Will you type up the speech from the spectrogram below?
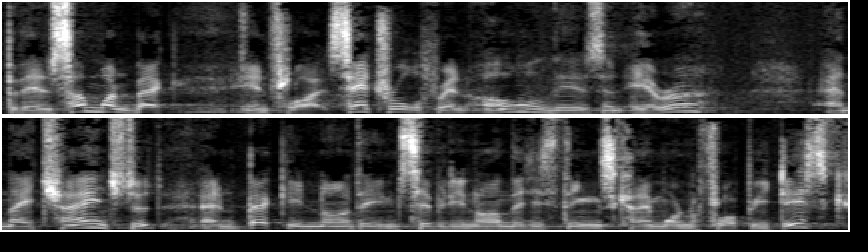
But then someone back in Flight Central went, oh, there's an error. And they changed it, and back in 1979, these things came on a floppy disk.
